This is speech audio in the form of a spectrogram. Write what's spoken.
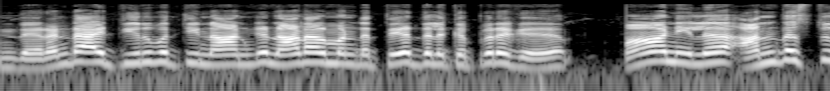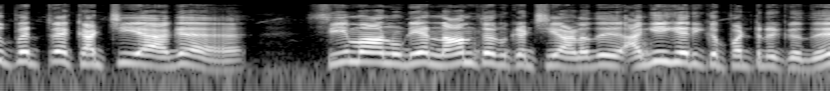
இந்த ரெண்டாயிரத்தி இருபத்தி நான்கு நாடாளுமன்ற தேர்தலுக்கு பிறகு மாநில அந்தஸ்து பெற்ற கட்சியாக சீமானுடைய நாம் தமிழ் கட்சியானது அங்கீகரிக்கப்பட்டிருக்குது.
